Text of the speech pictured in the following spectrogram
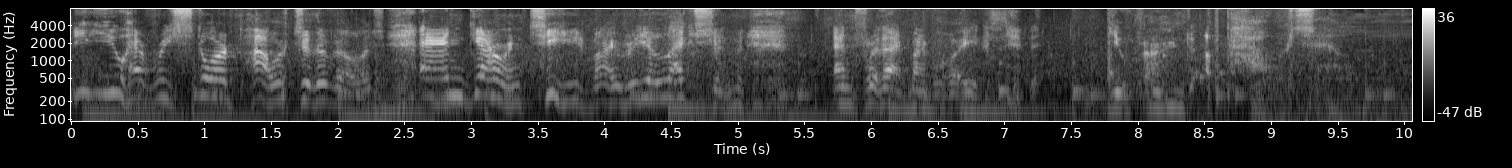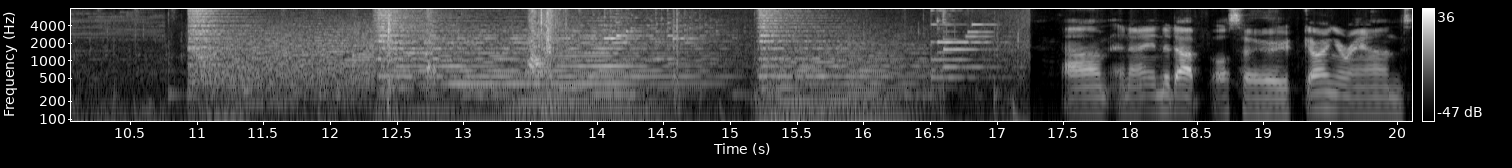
you have restored power to the village and guaranteed my re-election. And for that, my boy, you've earned a power cell. Um, and I ended up also going around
